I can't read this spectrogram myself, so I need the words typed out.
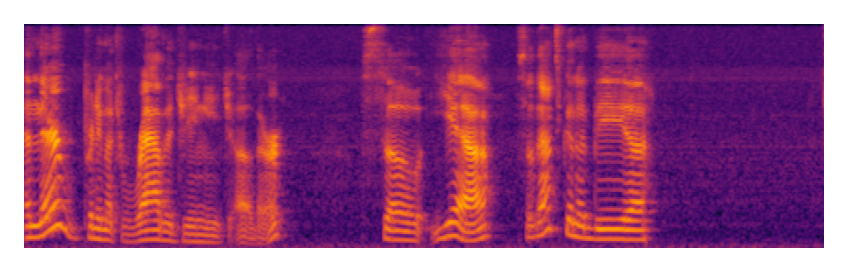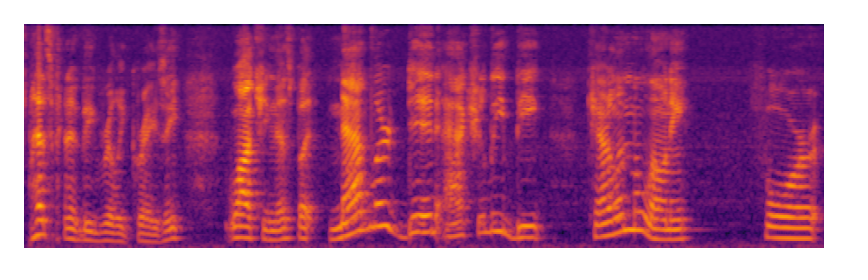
And they're pretty much ravaging each other. So, yeah. So that's going to be. Uh, that's going to be really crazy watching this. But Nadler did actually beat Carolyn Maloney for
